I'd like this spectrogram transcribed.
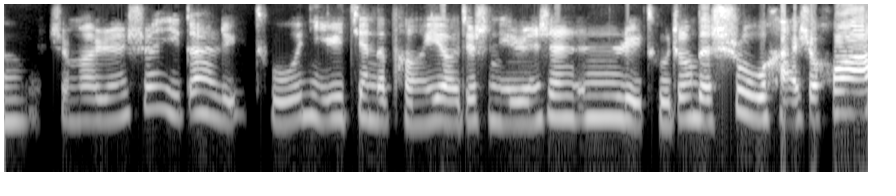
嗯，什么人生一段旅途，你遇见的朋友就是你人生旅途中的树还是花？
